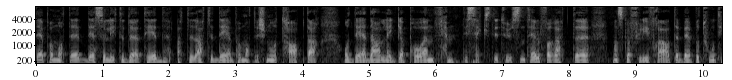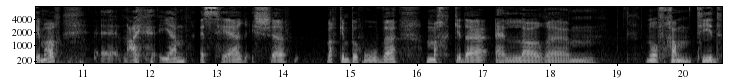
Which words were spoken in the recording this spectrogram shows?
Det er på en måte, det er så lite dødtid at, at det er på en måte ikke noe tap der. Og det da å legge på en 50 000-60 000 til for at uh, man skal fly fra A til B på to timer eh, Nei, igjen, jeg ser ikke verken behovet, markedet eller um, noe framtid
